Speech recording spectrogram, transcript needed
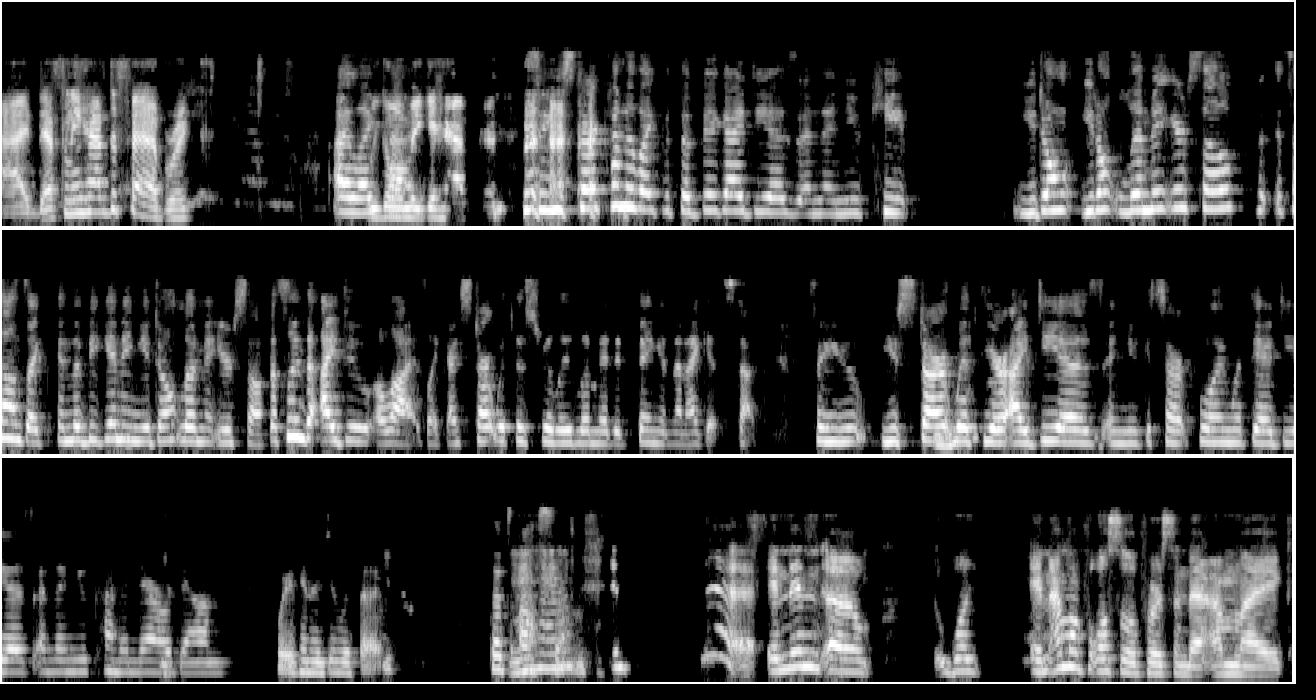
I definitely have the fabric. I like We're gonna make it happen. so you start kind of like with the big ideas and then you keep you don't you don't limit yourself. It sounds like in the beginning you don't limit yourself. That's something that I do a lot. It's like I start with this really limited thing and then I get stuck. So you you start mm-hmm. with your ideas and you start flowing with the ideas and then you kind of narrow down what you're gonna do with it. That's mm-hmm. awesome. And, yeah, and then um, what? And I'm also a person that I'm like,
